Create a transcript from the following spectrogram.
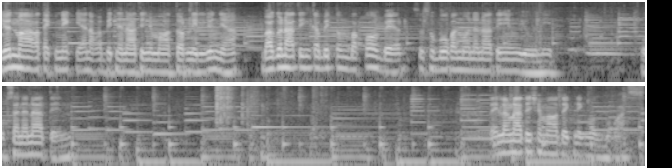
Yun mga kateknik, yan nakabit na natin yung mga tornilyo niya. Bago natin kabit tong back cover, susubukan muna natin yung unit. Buksan na natin. Tayin lang natin siya mga teknik magbukas.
